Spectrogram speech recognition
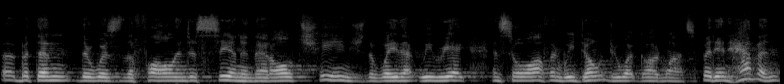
Uh, but then there was the fall into sin, and that all changed the way that we react. And so often we don't do what God wants. But in heaven,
